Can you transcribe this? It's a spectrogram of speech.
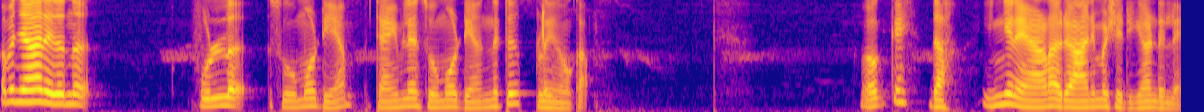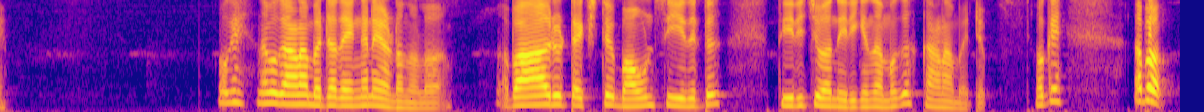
അപ്പോൾ ഞാനിതൊന്ന് ഫുള്ള് സൂം ഔട്ട് ചെയ്യാം. ടൈം ലൈൻ സൂം ഔട്ട് ചെയ്യാം. എന്നിട്ട് പ്ലേ നോക്കാം. ഓക്കെ ദാ ഇങ്ങനെയാണ് ഒരു ആനിമേഷൻ ഇരിക്കാണ്ടില്ലേ? ഓക്കെ നമുക്ക് കാണാൻ പറ്റാതെ എങ്ങനെയുണ്ടെന്നുള്ളത്. അപ്പോൾ ആ ഒരു ടെക്സ്റ്റ് ബൗൺസ് ചെയ്തിട്ട് തിരിച്ചു വന്നിരിക്കുന്നത് നമുക്ക് കാണാൻ പറ്റും. ഓക്കെ അപ്പോൾ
